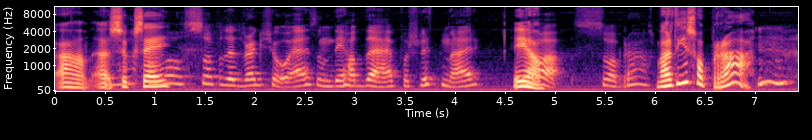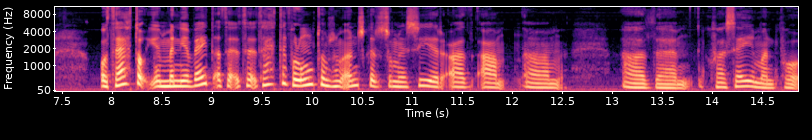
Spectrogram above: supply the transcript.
uh, uh, suksess. Jeg var og så på det dragshowet som de hadde på slutten der. Ja. Det var så bra. Var det så bra? Og þetta, men ég veit að þe- þe- þetta er for ungdom som ønsker, som jeg sier, að, um, að um, hvað segir mann på,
